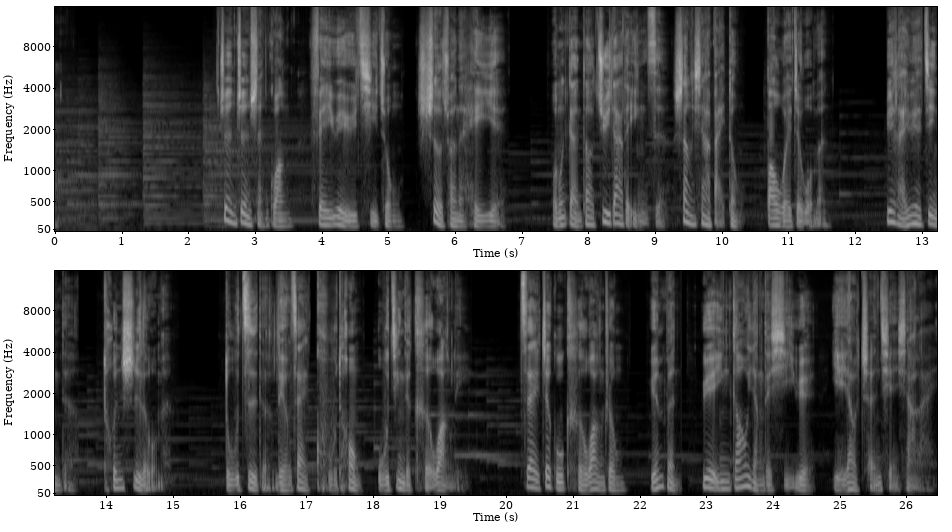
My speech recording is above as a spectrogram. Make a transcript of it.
阵阵闪光飞跃于其中，射穿了黑夜。我们感到巨大的影子上下摆动，包围着我们，越来越近的吞噬了我们，独自的留在苦痛无尽的渴望里。在这股渴望中，原本乐音高扬的喜悦也要沉潜下来。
